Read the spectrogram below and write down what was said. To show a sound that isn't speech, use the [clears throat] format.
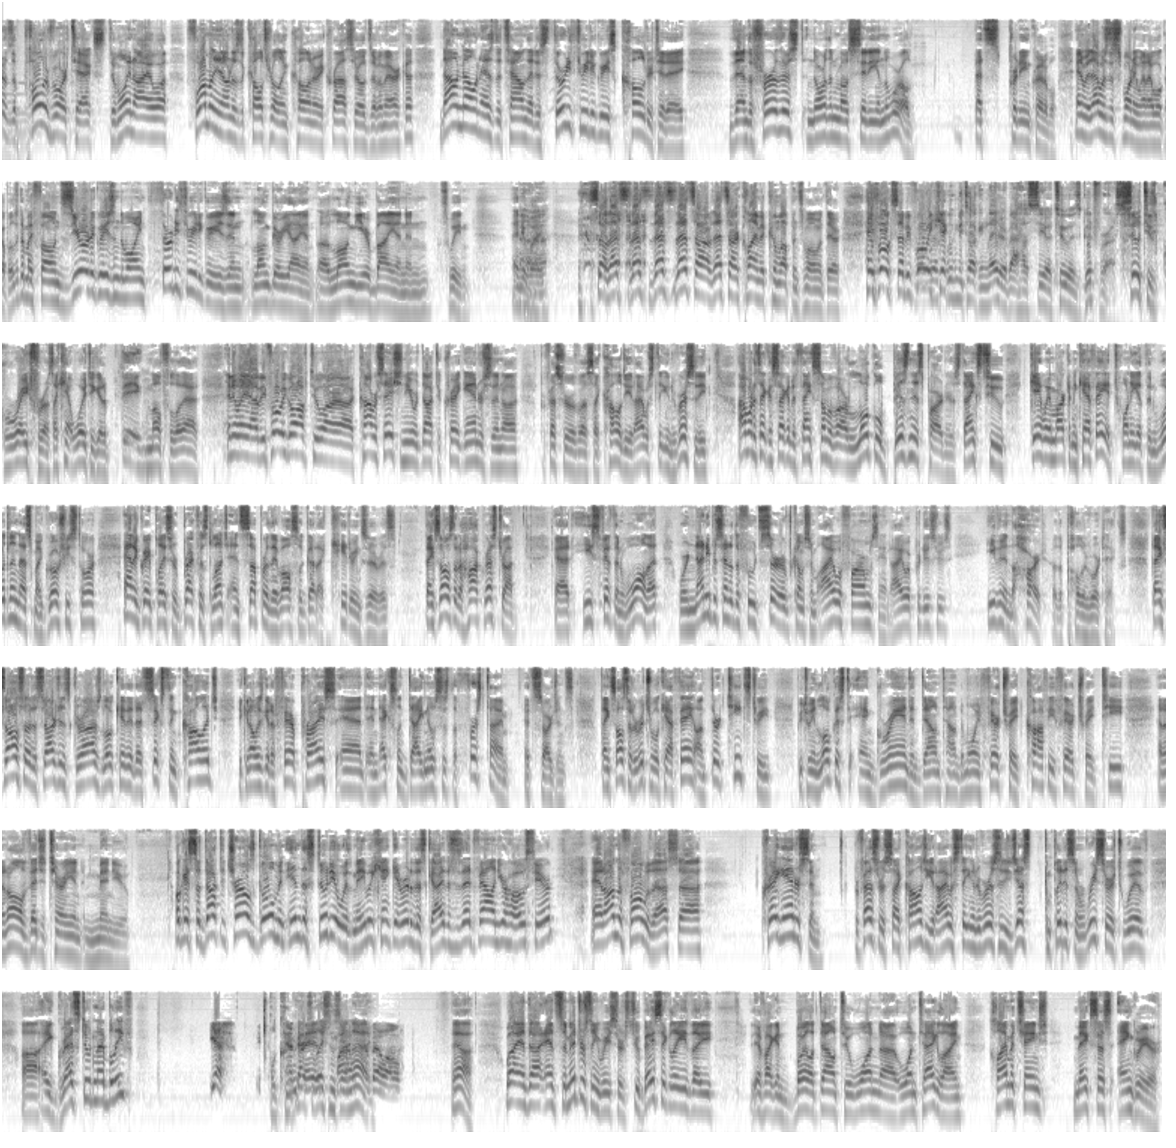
of the polar vortex, Des Moines, Iowa, formerly known as the cultural and culinary crossroads of America, now known as the town that is 33 degrees colder today than the furthest northernmost city in the world. That's pretty incredible. Anyway, that was this morning when I woke up. I looked at my phone, zero degrees in Des Moines, 33 degrees in Longyearbyen, uh, Longyearbyen in Sweden. Anyway. Uh-huh so that's that's that's that's our that's our climate comeuppance moment there. Hey, folks, uh, before well, we kick, we're to be talking later about how CO two is good for us. CO two is great for us. I can't wait to get a big mouthful of that. Anyway, uh, before we go off to our uh, conversation here with Dr. Craig Anderson, uh, professor of uh, psychology at Iowa State University, I want to take a second to thank some of our local business partners. Thanks to Gateway Market and Cafe at 20th and Woodland. That's my grocery store and a great place for breakfast, lunch, and supper. They've also got a catering service. Thanks also to HoQ Restaurant at East 5th and Walnut, where 90% of the food served comes from Iowa farms and Iowa producers, even in the heart of the polar vortex. Thanks also to Sargent's Garage, located at 6th and College. You can always get a fair price and an excellent diagnosis the first time at Sargent's. Thanks also to Ritual Cafe on 13th Street between Locust and Grand in downtown Des Moines. Fair trade coffee, fair trade tea, and an all vegetarian menu. Okay, so Dr. Charles Goldman in the studio with me. We can't get rid of this guy. This is Ed Fallon, your host here. And on the phone with us, uh, Craig Anderson, professor of psychology at Iowa State University, just completed some research with uh, a grad student, I believe. Yes. Well, congratulations on that. Cabello. Yeah. Well, and uh, and some interesting research too. Basically, the if I can boil it down to one uh, one tagline: climate change makes us angrier.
